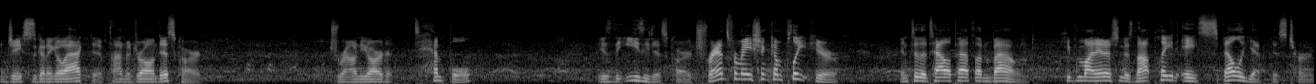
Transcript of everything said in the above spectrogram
And Jace is going to go active. Time to draw and discard. Drownyard Temple is the easy discard. Transformation complete here into the Telepath Unbound. Keep in mind, Anderson has not played a spell yet this turn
